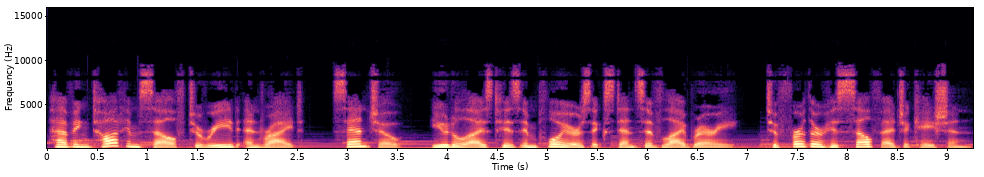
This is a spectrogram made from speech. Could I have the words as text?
Having taught himself to read and write, Sancho utilized his employer's extensive library to further his self-education.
